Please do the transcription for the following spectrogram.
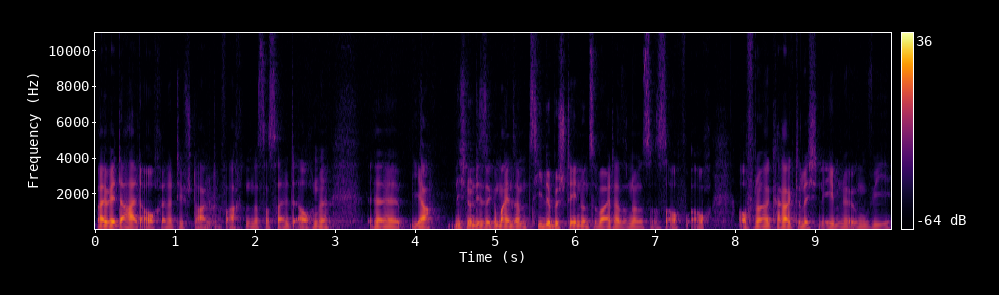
weil wir da halt auch relativ stark darauf achten, dass das halt auch eine, äh, ja, nicht nur diese gemeinsamen Ziele bestehen und so weiter, sondern dass das auch, auch auf einer charakterlichen Ebene irgendwie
